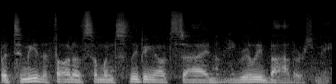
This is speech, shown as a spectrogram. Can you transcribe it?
But to me, the thought of someone sleeping outside okay. really bothers me.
